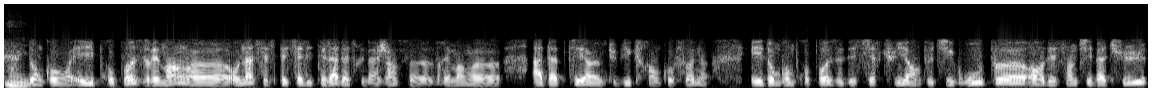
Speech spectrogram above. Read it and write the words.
Donc, on, et ils proposent vraiment, euh, on a cette spécialité-là d'être une agence euh, vraiment adaptée à un public francophone. Et donc, on propose des circuits en petits groupes, hors des sentiers battus,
